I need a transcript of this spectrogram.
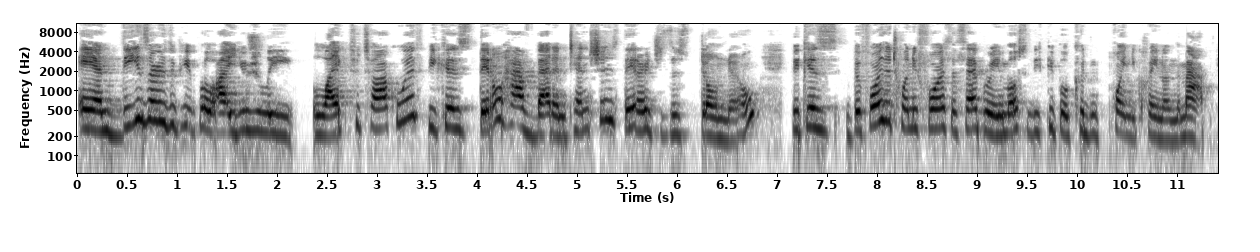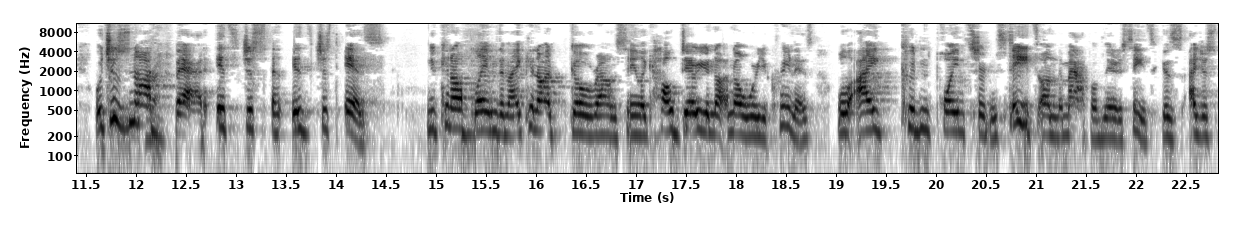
and these are the people I usually like to talk with because they don't have bad intentions. They are just don't know. Because before the 24th of February, most of these people couldn't point Ukraine on the map, which is not right. bad. It's just, it just is. You cannot blame them. I cannot go around saying like, how dare you not know where Ukraine is? Well, I couldn't point certain states on the map of the United States because I just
